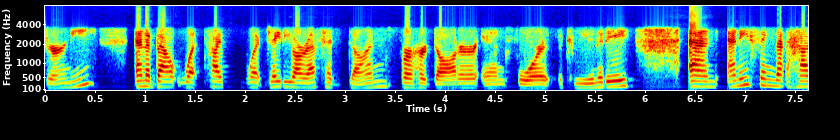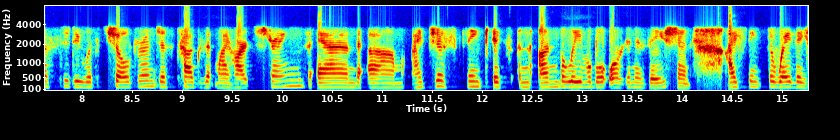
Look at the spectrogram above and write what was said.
journey and about what type what JDRF had done for her daughter and for the community. And anything that has to do with children just tugs at my heartstrings. And um, I just think it's an unbelievable organization. I think the way they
